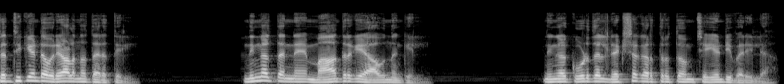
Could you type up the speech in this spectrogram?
ശ്രദ്ധിക്കേണ്ട ഒരാളെന്ന തരത്തിൽ നിങ്ങൾ തന്നെ മാതൃകയാവുന്നെങ്കിൽ നിങ്ങൾ കൂടുതൽ രക്ഷകർത്തൃത്വം ചെയ്യേണ്ടി വരില്ല.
